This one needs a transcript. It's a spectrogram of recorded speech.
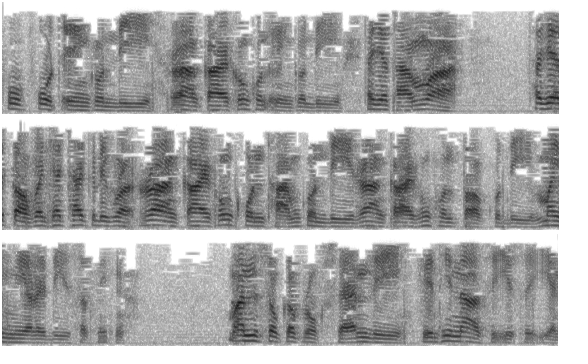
ผู้พูดเองคนดี ร่างกายของคนอื่นคนดี ถ้าจะถามว่า ถ้าจะตอบกันชัดๆก็เรียกว่า ร่างกายของคนถามคนดี ร่างกายของคนตอบคนดี ไม่มีอะไรดีสักนิดมันสกปรกแสนดีเป็นที่น่าสีเสียน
